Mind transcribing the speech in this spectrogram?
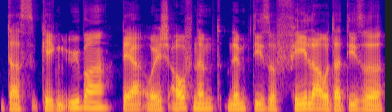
das Gegenüber, der euch aufnimmt, nimmt diese Fehler oder diese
